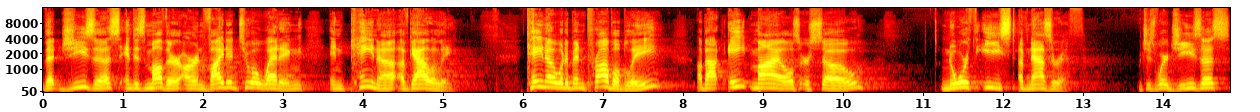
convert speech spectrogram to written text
that Jesus and his mother are invited to a wedding in Cana of Galilee. Cana would have been probably about eight miles or so northeast of Nazareth, which is where Jesus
